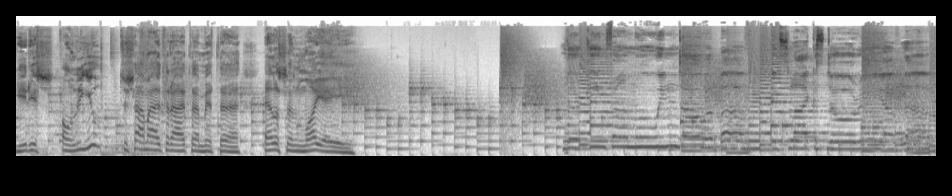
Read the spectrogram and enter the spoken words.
hier is Only You. Tezamen uiteraard met Alison Moyer. Above, it's like a story of love.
